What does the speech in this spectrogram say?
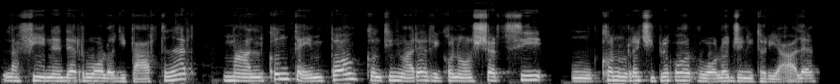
la fine del ruolo di partner ma al contempo continuare a riconoscersi mm, con un reciproco ruolo genitoriale.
